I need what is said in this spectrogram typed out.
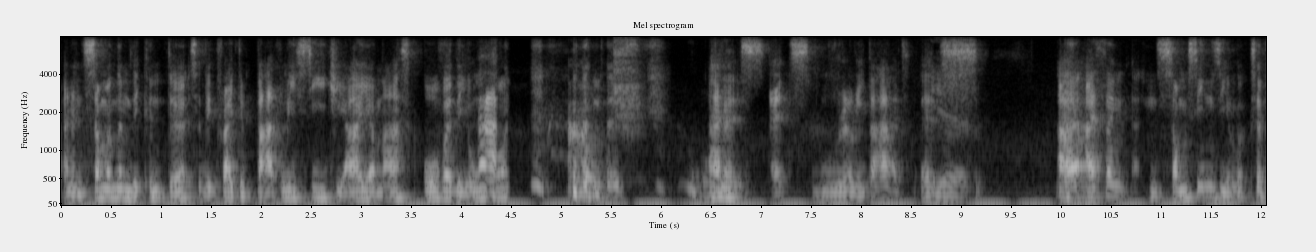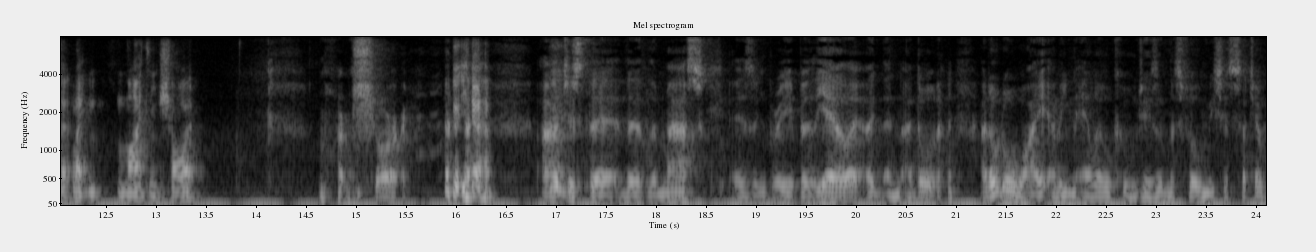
And in some of them they couldn't do it, so they tried to badly CGI a mask over the old one, and it's it's really bad. It's I, I think in some scenes he looks a bit like Martin Short. Martin Short. yeah. Uh, just the, the, the mask isn't great, but yeah, like, and I don't I don't know why. I mean, LL Cool J's in this film. He's just such a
